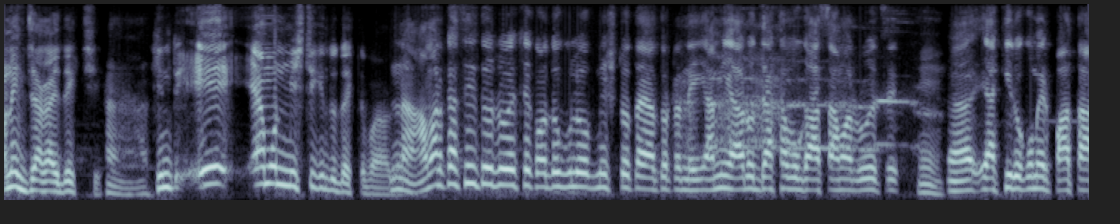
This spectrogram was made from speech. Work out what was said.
অনেক জায়গায় দেখছি। কিন্তু এ এমন মিষ্টি কিন্তু দেখতে পাওয়া না আমার কাছেই তো রয়েছে কতগুলো মিষ্টতা এতটা নেই। আমি আরও দেখাবো গাছ আমার রয়েছে একই রকমের পাতা।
